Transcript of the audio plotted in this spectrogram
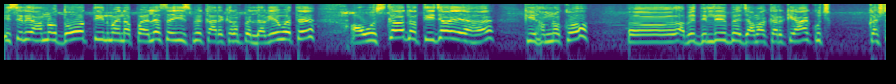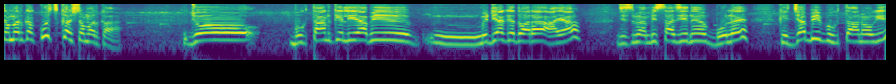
इसलिए हम लोग दो तीन महीना पहले से ही इसमें कार्यक्रम पे लगे हुए थे और उसका नतीजा यह है कि हम लोग को अभी दिल्ली में जमा करके आए। कुछ कस्टमर का, कुछ कस्टमर का जो भुगतान के लिए अभी मीडिया के द्वारा आया, जिसमें अमित शाह जी ने बोले कि जब भी भुगतान होगी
